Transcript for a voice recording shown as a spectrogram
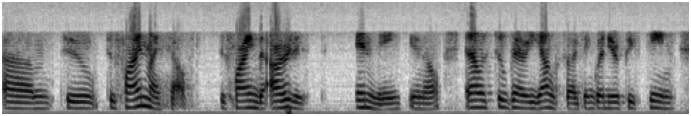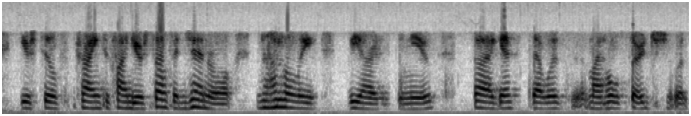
um, to to find myself to find the artist in me you know. And i was still very young so i think when you're 15 you're still trying to find yourself in general not only the artist in you. So i guess that was my whole search was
